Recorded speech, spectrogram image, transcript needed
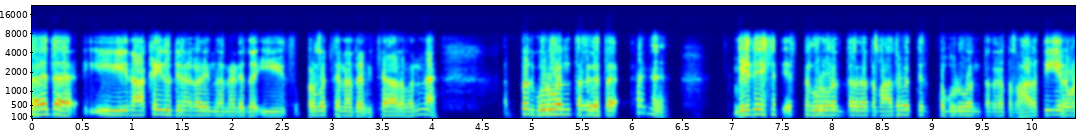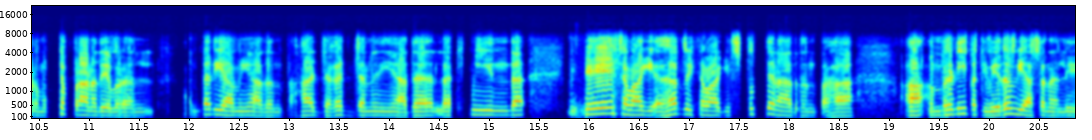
ಕಳೆದ ಈ ನಾಲ್ಕೈದು ದಿನಗಳಿಂದ ನಡೆದ ಈ ಪ್ರವಚನದ ವಿಚಾರವನ್ನ ಅತ್ಮದ್ ಗುರುವಂತರ್ಗತ ವೇದೇಶ ತೀರ್ಥ ಗುರು ಅಂತರ್ಗತ, ಮಾಧವ ತೀರ್ಥ ಗುರು ಅಂತರ್ಗತ ಭಾರತೀಯ ರಮಣ ಮುಖ್ಯ ಪ್ರಾಣದೇವರ ಅಂತರ್ಯಾಮಿಯಾದಂತಹ ಜಗಜ್ಜನನಿಯಾದ ಲಕ್ಷ್ಮಿಯಿಂದ ವಿಶೇಷವಾಗಿ ಅಹರ್ನಿಶವಾಗಿ ಸ್ತುತ್ಯನಾದಂತಹ ಆ ಅಂಬರಣೀಪತಿ ವೇದವ್ಯಾಸನಲ್ಲಿ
